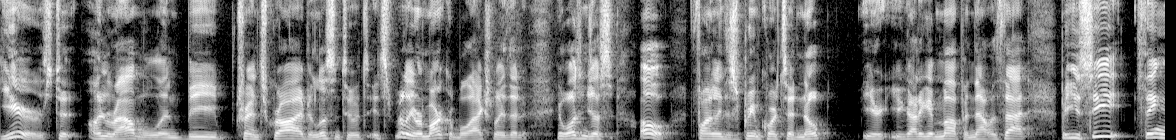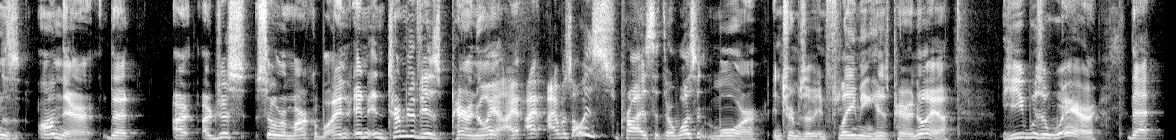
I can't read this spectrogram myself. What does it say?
years to unravel and be transcribed and listened to. It's it's really remarkable, actually, that it wasn't just oh, finally the Supreme Court said, nope, you you got to give them up, and that was that. But you see things on there that are, are just so remarkable. And, and in terms of his paranoia, I, I, I was always surprised that there wasn't more in terms of inflaming his paranoia. He was aware that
